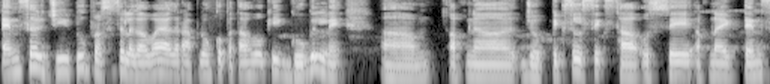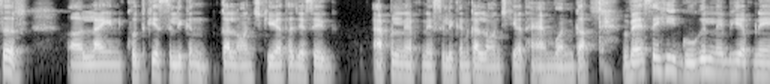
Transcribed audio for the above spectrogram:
टेंसर जी टू प्रोसेसर लगा हुआ है, अगर आप लोगों को पता हो कि गूगल ने अपना जो पिक्सल सिक्स था, उससे अपना एक टेंसर लाइन खुद के सिलिकन का लॉन्च किया था, जैसे एप्पल ने अपने सिलिकन का लॉन्च किया था एम वन का। वैसे ही गूगल ने भी अपने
